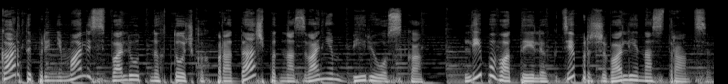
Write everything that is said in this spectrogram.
Карты принимались в валютных точках продаж под названием «Березка», либо в отелях, где проживали иностранцы.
